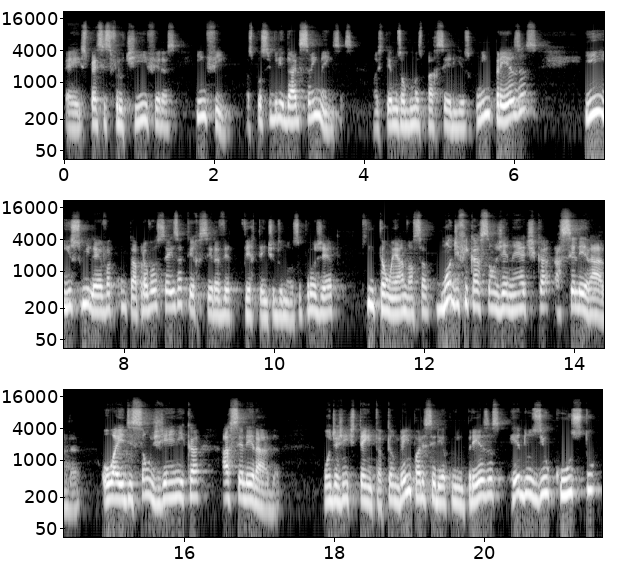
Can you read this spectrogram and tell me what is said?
é, espécies frutíferas, enfim, as possibilidades são imensas. Nós temos algumas parcerias com empresas e isso me leva a contar para vocês a terceira vertente do nosso projeto, que então é a nossa modificação genética acelerada, ou a edição gênica acelerada, onde a gente tenta, também em parceria com empresas, reduzir o custo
